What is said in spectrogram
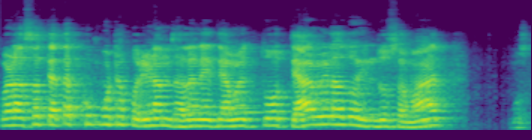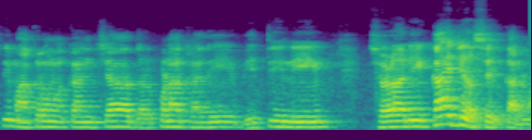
पण असं त्याचा खूप मोठा परिणाम झाला नाही. त्यामुळे तो त्यावेळेला जो हिंदू समाज मुस्लिम आक्रमकांच्या दडपणाखाली भीतीनी छळाने काय जे असेल कारण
